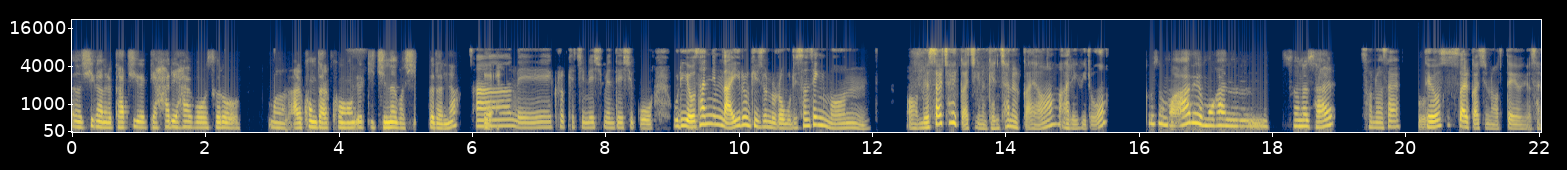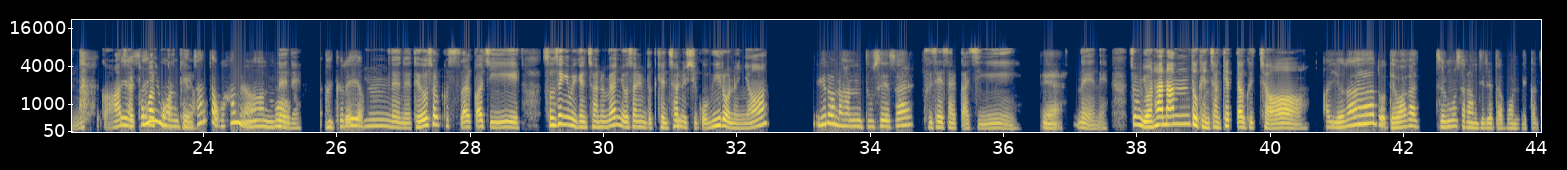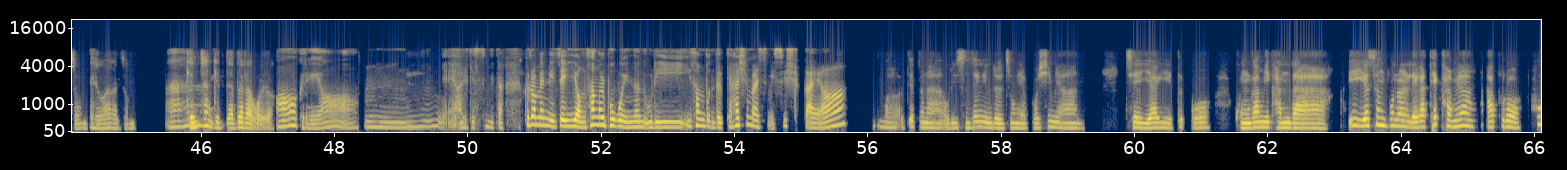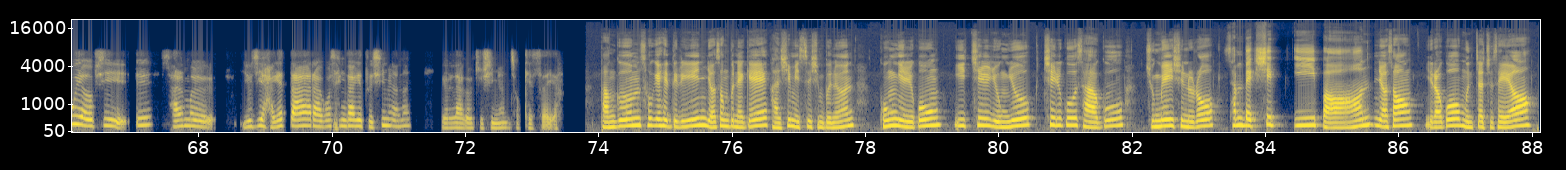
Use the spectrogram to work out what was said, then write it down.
어, 시간을 같이 이렇게 할애하고 서로 뭐 알콩달콩 이렇게 지내고 싶거든요. 예. 아, 네. 그렇게 지내시면 되시고 우리 여사님 나이를 기준으로 우리 선생님은 어, 몇 살 차이까지는 괜찮을까요? 아래 위로? 그래서 뭐 아래 뭐 한 서너 살? 서너 살? 대여섯 살까지는 어때요, 여사님? 아, 예, 잘 통할 것 같아요. 괜찮다고 하면 뭐 네네. 그래요. 음, 네네. 대여섯 살까지 선생님이 괜찮으면 여사님도 예. 괜찮으시고 위로는요? 위로는 한 두세 살? 두세 살까지. 예. 네네. 좀 연하남도 괜찮겠다, 그쵸? 아, 연하도 대화가 젊은 사람들이다 보니까 좀 네. 대화가 좀 아, 괜찮게 되더라고요. 아, 그래요? 음, 네, 알겠습니다. 그러면 이제 이 영상을 보고 있는 우리 이성분들께 하실 말씀 있으실까요? 뭐 어쨌거나 우리 선생님들 중에 보시면 제 이야기 듣고 공감이 간다. 이 여성분을 내가 택하면 앞으로 후회 없이 이 삶을 유지하겠다라고 생각이 드시면은 연락을 주시면 좋겠어요. 방금 소개해드린 여성분에게 관심 있으신 분은 010-2766-7949 중매이신으로 312번 여성이라고 문자 주세요.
